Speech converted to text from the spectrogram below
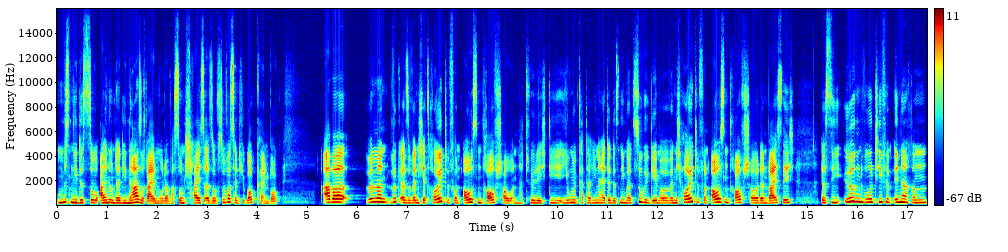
müssen die das so allen unter die Nase reiben oder was, so ein Scheiß?“ Also, auf sowas hätte ich überhaupt keinen Bock. Aber wenn man wirklich also, wenn ich jetzt heute von außen drauf schaue und natürlich die junge Katharina hätte das niemals zugegeben, aber wenn ich heute von außen drauf schaue, dann weiß ich, dass sie irgendwo tief im Inneren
